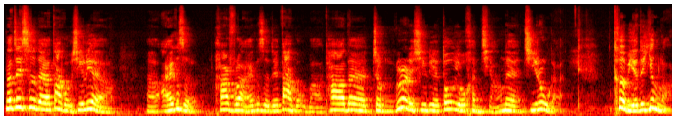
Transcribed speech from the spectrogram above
那这次的大狗系列啊，啊 X 哈弗 X 的大狗吧，它的整个的系列都有很强的肌肉感，特别的硬朗。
